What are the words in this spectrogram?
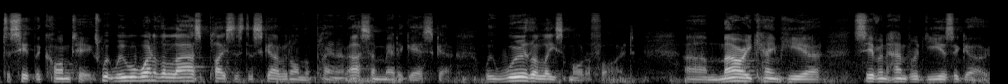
to set the context. We, we, were one of the last places discovered on the planet, us and Madagascar. We were the least modified. Um, Maori came here 700 years ago.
